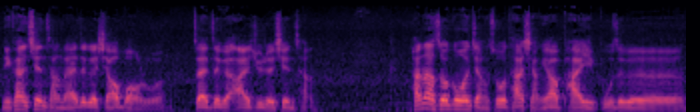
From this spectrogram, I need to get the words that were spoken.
你看现场来这个小保罗，在这个 IG 的现场。他那时候跟我讲说，他想要拍一部这个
